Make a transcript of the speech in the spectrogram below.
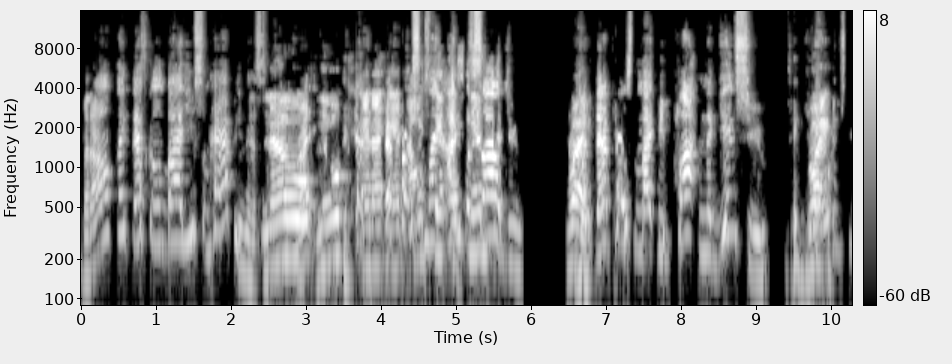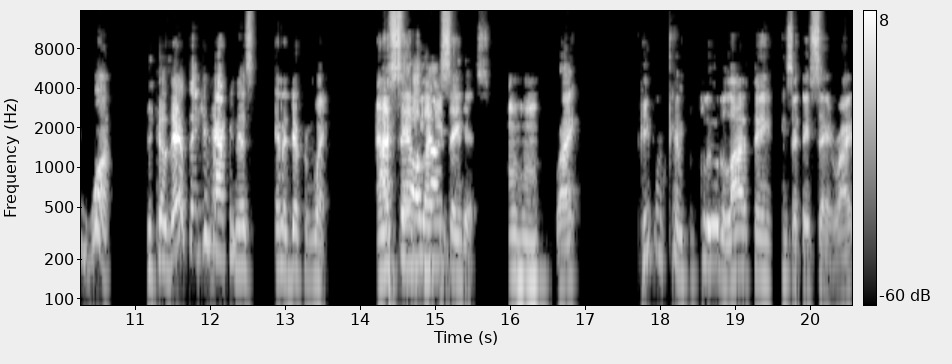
but I don't think that's going to buy you some happiness. No, right? no. And I, that and person I might be beside you, right? But that person might be plotting against you to get right. what you want because they're thinking happiness in a different way. And I, I say all that to say this, mm-hmm. right? People can conclude a lot of things that they say, right?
